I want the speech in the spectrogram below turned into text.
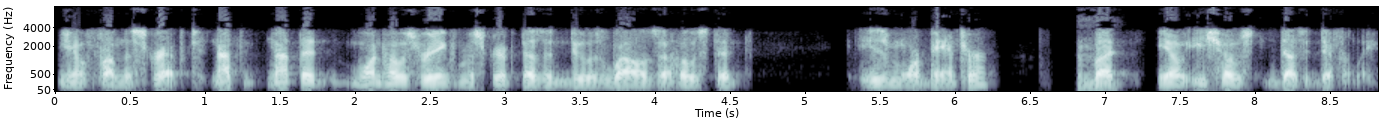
you know, from the script. Not not that one host reading from a script doesn't do as well as a host that is more banter, mm-hmm. but you know, each host does it differently.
